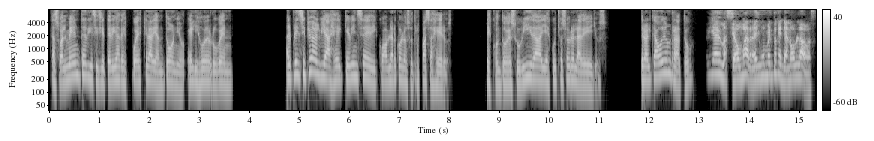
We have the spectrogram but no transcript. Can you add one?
Casualmente, 17 días después que la de Antonio, el hijo de Rubén. Al principio del viaje, Kevin se dedicó a hablar con los otros pasajeros. Les contó de su vida y escuchó sobre la de ellos. Pero al cabo de un rato... Había demasiado mar, hay un momento que ya no hablabas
